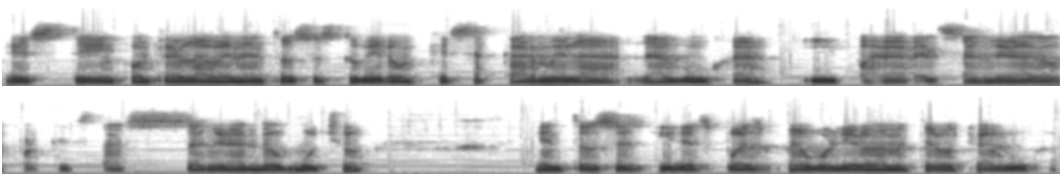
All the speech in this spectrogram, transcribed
este, encontrar la vena, entonces tuvieron que sacarme la, aguja y parar el sangrado porque estás sangrando mucho. Entonces, y después me volvieron a meter otra aguja.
